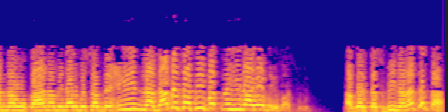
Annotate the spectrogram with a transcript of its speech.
انہ کانا من المسبحین لا لابسا فی بطن لا یوم یبعثون اگر تسبیح نہ نہ کرتا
